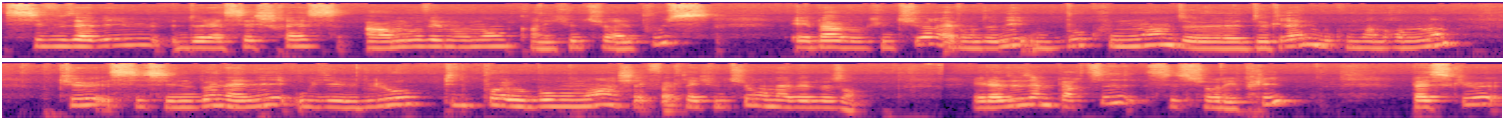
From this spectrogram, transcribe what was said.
Si vous avez eu de la sécheresse à un mauvais moment quand les cultures elles poussent, et eh ben vos cultures elles vont donner beaucoup moins de, de graines, beaucoup moins de rendement que si c'est une bonne année où il y a eu de l'eau pile poil au bon moment à chaque fois que la culture en avait besoin. Et la deuxième partie, c'est sur les prix. Parce que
